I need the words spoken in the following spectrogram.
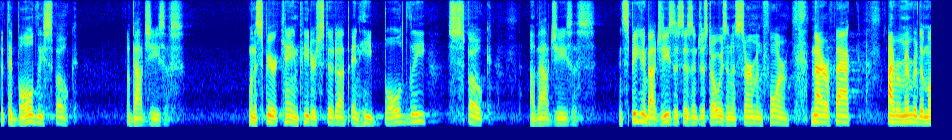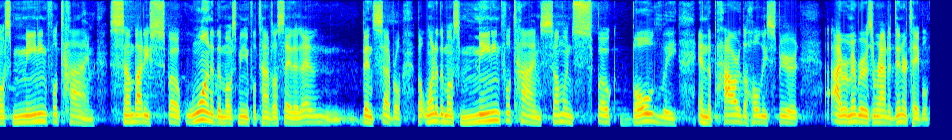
That they boldly spoke about Jesus. When the Spirit came, Peter stood up and he boldly spoke about Jesus. And speaking about Jesus isn't just always in a sermon form. Matter of fact, I remember the most meaningful time somebody spoke, one of the most meaningful times, I'll say there have been several, but one of the most meaningful times someone spoke boldly in the power of the Holy Spirit. I remember it was around a dinner table.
